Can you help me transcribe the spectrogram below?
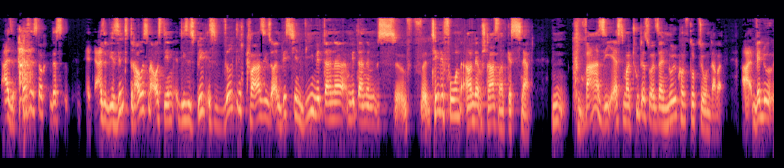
Also, ha! das ist doch, das, also wir sind draußen aus dem, dieses Bild ist wirklich quasi so ein bisschen wie mit deiner, mit deinem Telefon an der Straßenrand gesnappt. Quasi erstmal tut das so, als sei null Konstruktion dabei. Ah, wenn du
